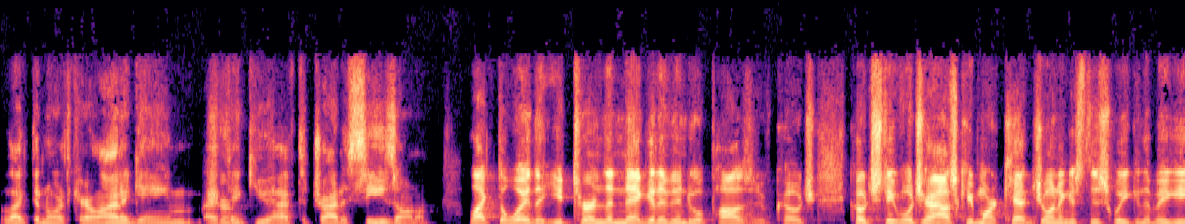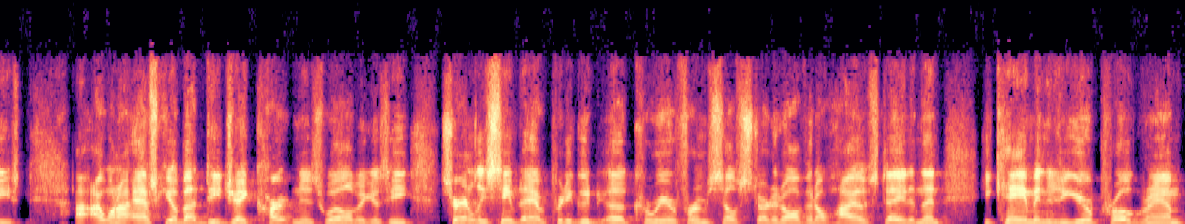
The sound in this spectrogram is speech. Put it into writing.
like the north carolina game sure. i think you have to try to seize on them like the way that you turn the negative into a positive, Coach. Coach Steve Wojciechowski, Marquette, joining us this week in the Big East. I, I want to ask you about DJ Carton as well, because he certainly seemed to have a pretty good uh, career for himself. Started off at Ohio State, and then he came into your program.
